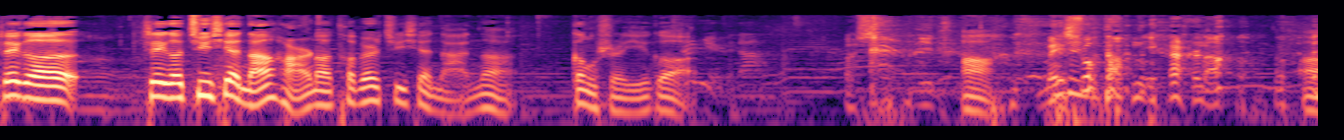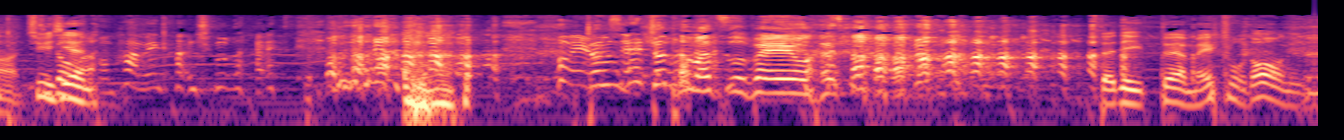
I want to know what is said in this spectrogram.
这个这个巨蟹男孩呢，特别是巨蟹男呢，更是一个是女的，是你啊没说到你这儿呢，啊，巨蟹我怕没看出来。真真他妈自卑！我操！对你对，没主动，你。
